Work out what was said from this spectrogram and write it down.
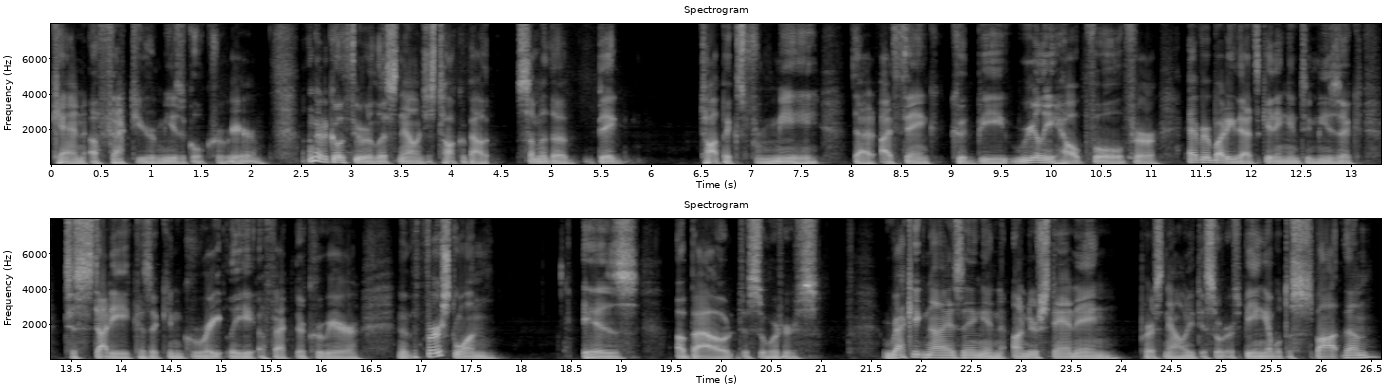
can affect your musical career. I'm going to go through a list now and just talk about some of the big topics for me that I think could be really helpful for everybody that's getting into music to study because it can greatly affect their career. The first one is about disorders. Recognizing and understanding personality disorders, being able to spot them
